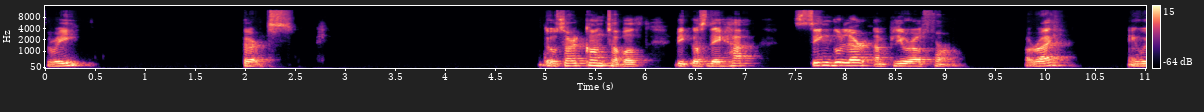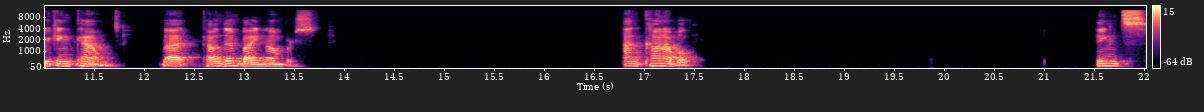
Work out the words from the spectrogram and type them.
three thirds. Those are countable because they have singular and plural form. All right. And we can count, but count them by numbers. Uncountable. Things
